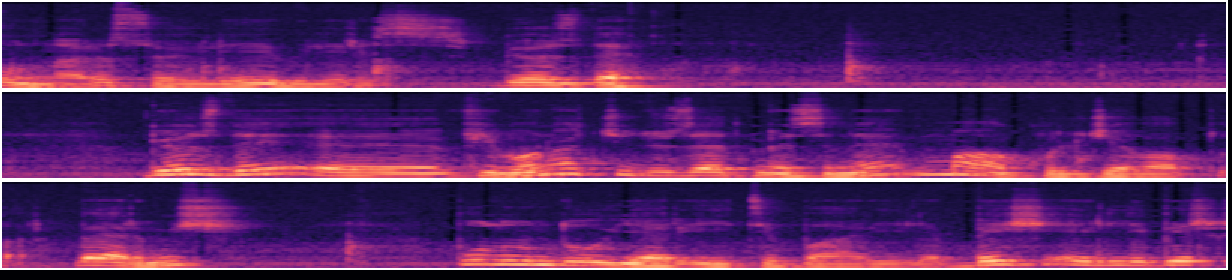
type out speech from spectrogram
bunları söyleyebiliriz. Gözde Gözde e, Fibonacci düzeltmesine makul cevaplar vermiş. Bulunduğu yer itibariyle 5.51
